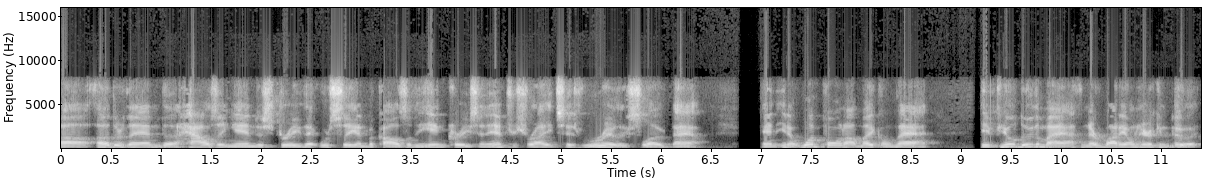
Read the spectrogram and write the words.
uh, other than the housing industry that we're seeing because of the increase in interest rates has really slowed down. And you know, one point I'll make on that, if you'll do the math, and everybody on here can do it,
